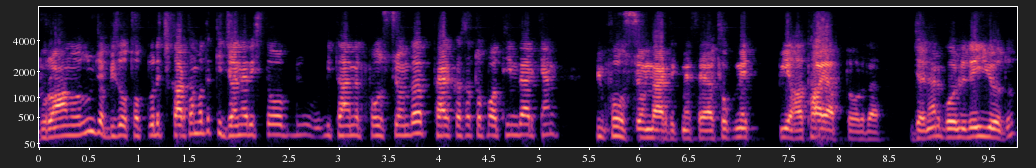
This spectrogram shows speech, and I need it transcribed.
durağan olunca biz o topları çıkartamadık ki Caner işte o bir tane pozisyonda Pelkas'a top atayım derken bir pozisyon verdik mesela. Çok net bir hata yaptı orada. Caner golü de yiyordu.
